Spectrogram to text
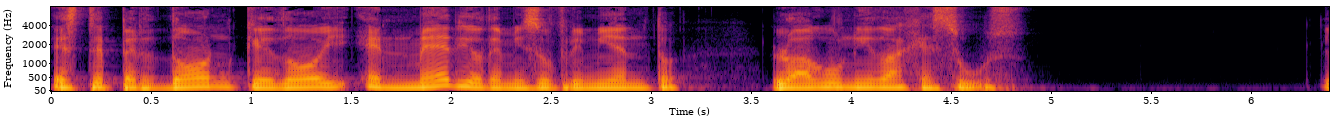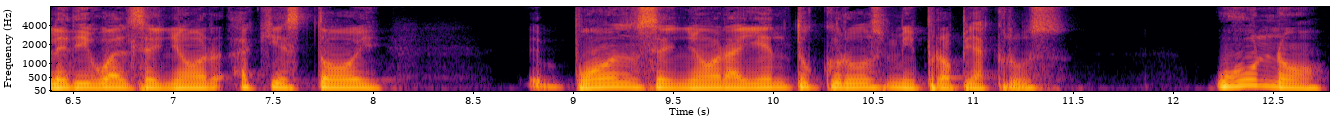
este perdón que doy en medio de mi sufrimiento, lo hago unido a Jesús. Le digo al Señor, aquí estoy, pon Señor ahí en tu cruz mi propia cruz. Uno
